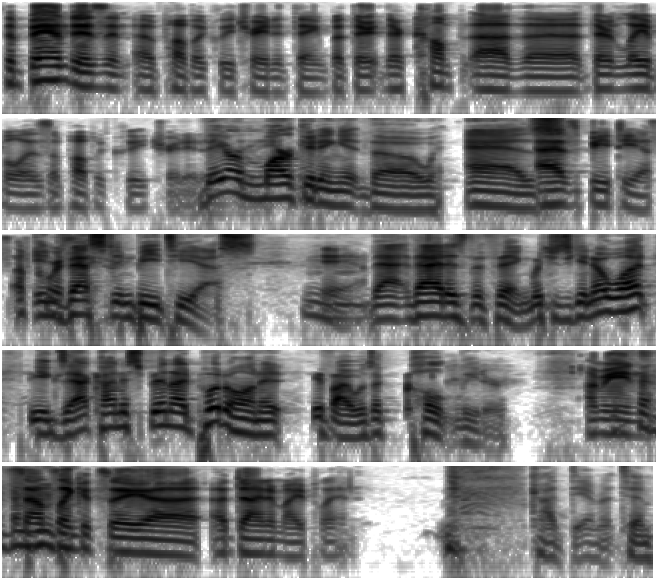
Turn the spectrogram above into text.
the band isn't a publicly traded thing, but their their comp uh, the their label is a publicly traded. They are marketing it though as, as BTS, of course. invest in BTS. Yeah. That that is the thing. Which is, you know what, the exact kind of spin I'd put on it if I was a cult leader. I mean, it sounds like it's a uh, a dynamite plan. God damn it, Tim!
